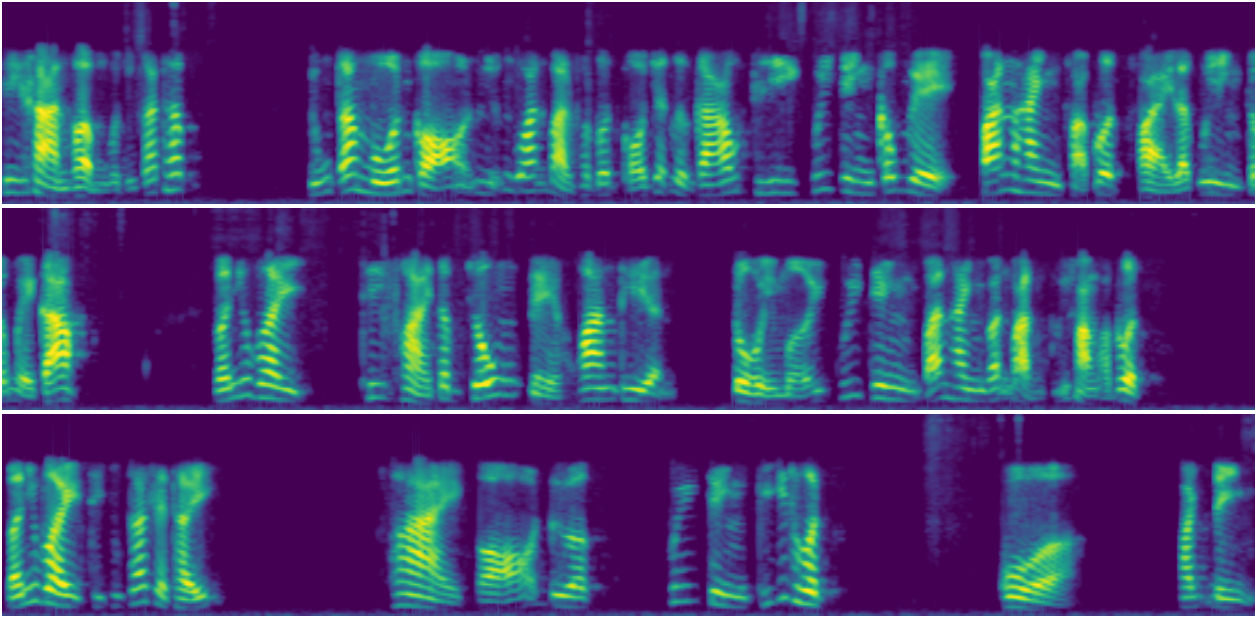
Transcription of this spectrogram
thì sản phẩm của chúng ta thấp, chúng ta muốn có những văn bản pháp luật có chất lượng cao, thì quy trình công nghệ ban hành pháp luật phải là quy trình công nghệ cao. Và như vậy thì phải tập trung để hoàn thiện, đổi mới quy trình ban hành văn bản quy phạm pháp luật. Và như vậy thì chúng ta sẽ thấy phải có được quy trình kỹ thuật của hoạch định,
